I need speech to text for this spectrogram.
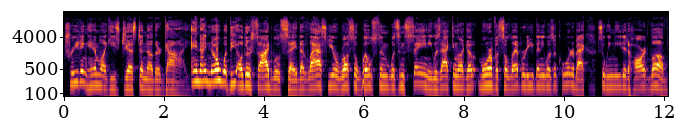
treating him like he's just another guy. And I know what the other side will say that last year Russell Wilson was insane. He was acting like a more of a celebrity than he was a quarterback, so he needed hard love.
